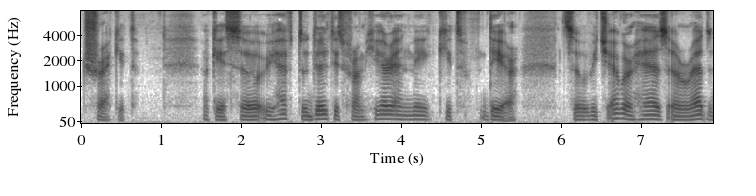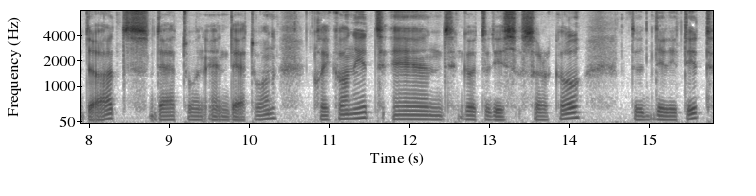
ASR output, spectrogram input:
track it okay so we have to delete it from here and make it there. So whichever has a red dot that one and that one click on it and go to this circle to delete it.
